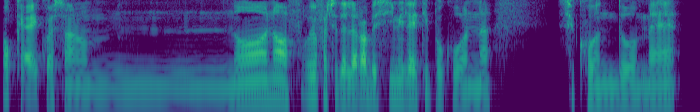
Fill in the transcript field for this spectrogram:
Ok, questa non... No, no, io faccio delle robe simili tipo con, secondo me,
